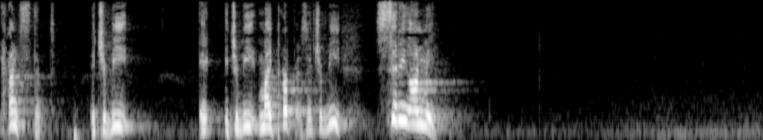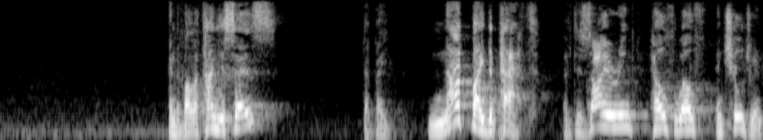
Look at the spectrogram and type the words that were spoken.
constant. It should be, it, it should be my purpose. It should be sitting on me. And the Baal HaTanya says that by not by the path of desiring health, wealth, and children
